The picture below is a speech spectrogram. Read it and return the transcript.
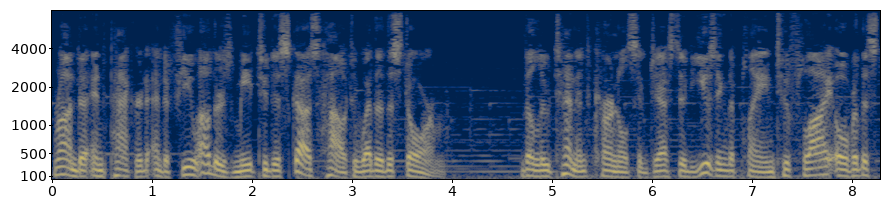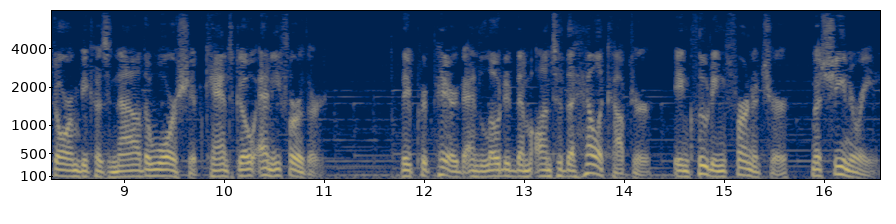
Randa and Packard and a few others meet to discuss how to weather the storm. The lieutenant colonel suggested using the plane to fly over the storm because now the warship can't go any further they prepared and loaded them onto the helicopter, including furniture, machinery,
